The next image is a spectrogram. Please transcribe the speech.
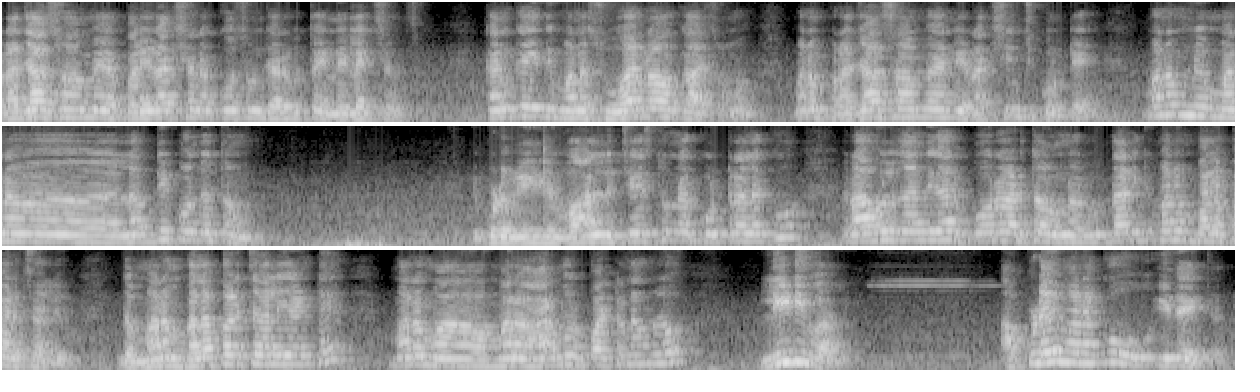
ప్రజాస్వామ్య పరిరక్షణ కోసం జరుగుతాయి ఎలక్షన్స్. కనుక ఇది మన సువర్ణావకాశము. మనం ప్రజాస్వామ్యాన్ని రక్షించుకుంటే మనం మన లబ్ధి పొందుతాం. ఇప్పుడు వీళ్ళు వాళ్ళు చేస్తున్న కుట్రలకు రాహుల్ గాంధీ గారు పోరాడుతూ ఉన్నారు. దానికి మనం బలపరచాలి. మనం బలపరచాలి అంటే మనం మన ఆర్మూర్ పట్టణంలో లీడ్ ఇవ్వాలి. అప్పుడే మనకు ఇదవుతుంది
